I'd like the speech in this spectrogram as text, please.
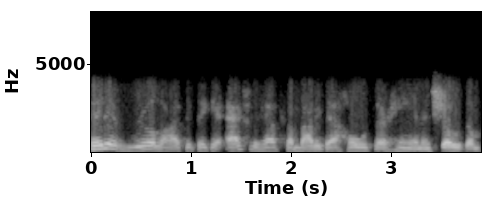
They didn't realize that they could actually have somebody that holds their hand and shows them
